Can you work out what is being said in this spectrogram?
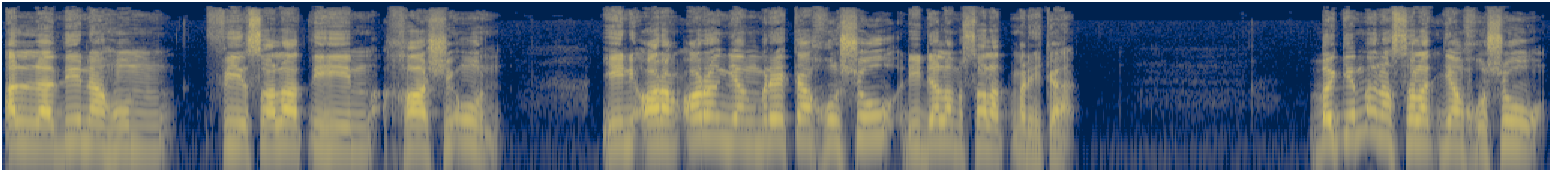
alladzina hum fi salatihim khashi'un. Ini orang-orang yang mereka khusyuk di dalam salat mereka. Bagaimana salat yang khusyuk?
